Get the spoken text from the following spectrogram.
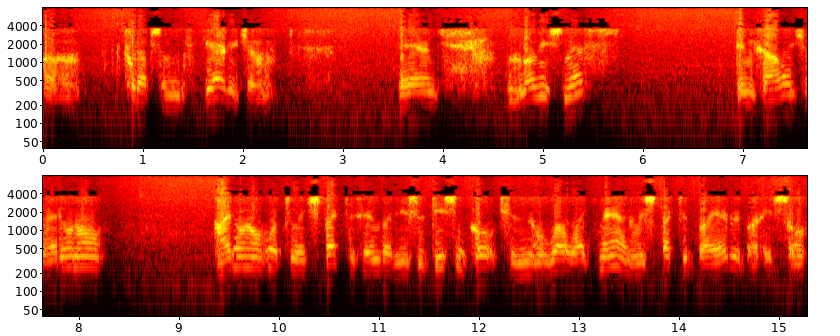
uh, put up some yardage on them. And Lovie Smith in college, I don't know. I don't know what to expect of him, but he's a decent coach and a well-liked man, respected by everybody. So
